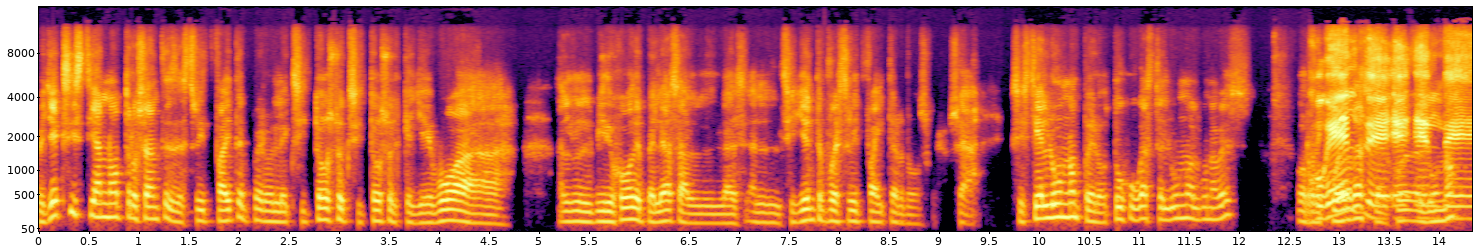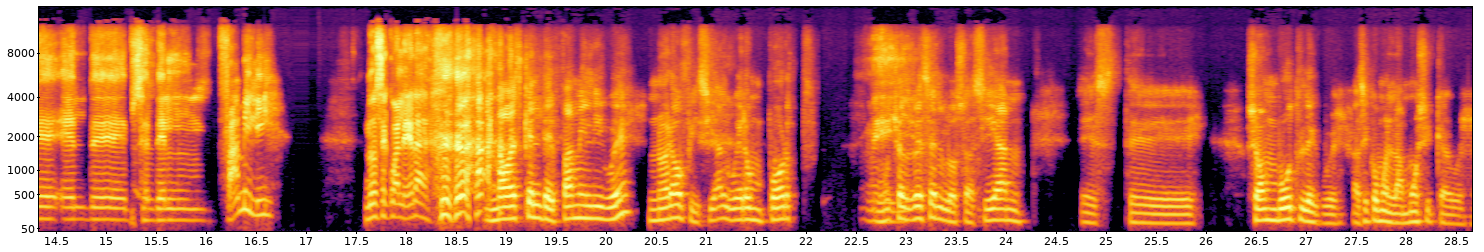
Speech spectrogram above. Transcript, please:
Pues ya existían otros antes de Street Fighter, pero el exitoso, exitoso, el que llevó a, al videojuego de peleas al, al, siguiente fue Street Fighter 2, O sea, existía el 1, pero ¿tú jugaste el 1 alguna vez? ¿O Jugué el de, el, el, de, el, de, pues el del Family. No sé cuál era. no, es que el de Family, güey, no era oficial, güey, era un port. Muchas veces los hacían este, o sea, un bootleg, güey, así como en la música, güey,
